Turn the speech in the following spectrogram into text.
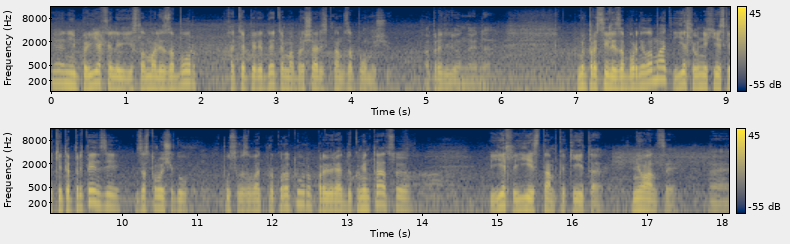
И они приехали и сломали забор, хотя перед этим обращались к нам за помощью определенной, да. Мы просили забор не ломать, если у них есть какие-то претензии к застройщику, пусть вызывают прокуратуру, проверяют документацию. Если есть там какие-то нюансы э,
